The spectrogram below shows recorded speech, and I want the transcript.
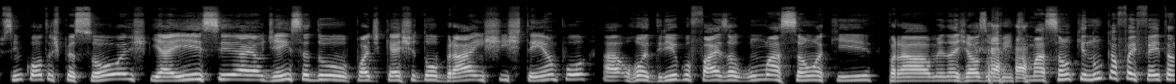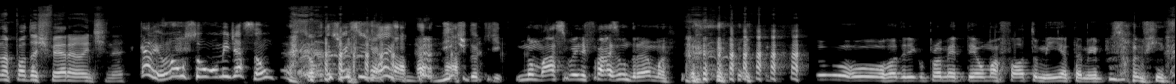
cinco outras pessoas. E aí, se a audiência do podcast dobrar em X tempo, a- o Rodrigo faz alguma ação aqui para homenagear os ouvintes. Uma ação que nunca foi feita na Podosfera antes, né? Cara, eu não sou um homem de ação. Só vou deixar isso já nítido aqui. No máximo ele faz um drama. o, o Rodrigo prometeu uma foto minha também pros ouvintes.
